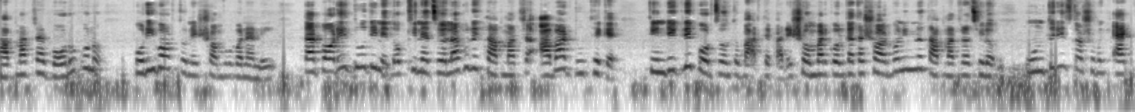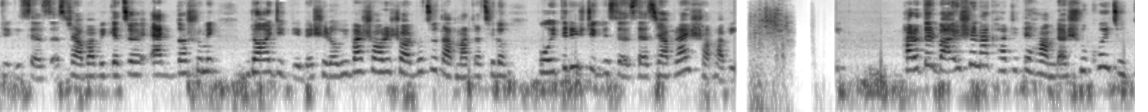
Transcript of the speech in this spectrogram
তাপমাত্রার বড় কোনো পরিবর্তনের সম্ভাবনা নেই। তারপরে দুদিনে দক্ষিণের জেলাগুলির তাপমাত্রা আবার দু থেকে তিন ডিগ্রি পর্যন্ত বাড়তে পারে। সোমবার কলকাতার সর্বনিম্ন তাপমাত্রা ছিল উনত্রিশ দশমিক এক ডিগ্রি সেলসিয়াস। স্বাভাবিকের চেয়ে এক দশমিক নয় ডিগ্রি বেশি। রবিবার শহরের সর্বোচ্চ তাপমাত্রা ছিল পঁয়ত্রিশ ডিগ্রি সেলসিয়াস, যা প্রায় স্বাভাবিক। ভারতের বায়ুসেনা ঘাঁটিতে হামলা, সুখই যুদ্ধ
